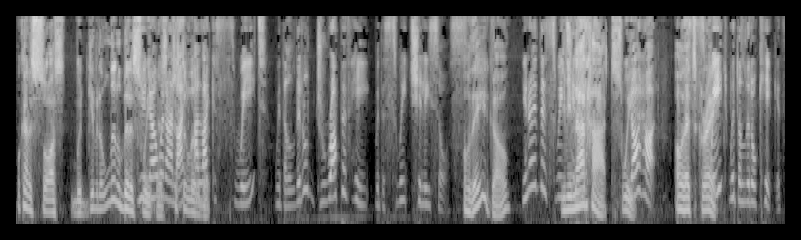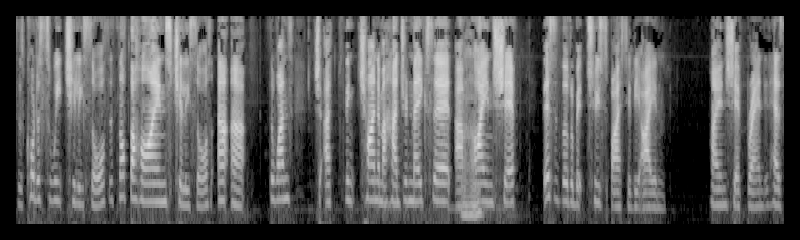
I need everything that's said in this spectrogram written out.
what kind of sauce would give it a little bit of sweetness. You know what I like? a little I like bit. a sweet with a little drop of heat with a sweet chili sauce. Oh, there you go. You know the sweet. You mean not hot, sweet. Not hot. Oh, that's great. Sweet with a little kick. It's it's called a sweet chili sauce. It's not the Heinz chili sauce. Uh-uh. The ones I think China Mahadran makes it. Um, Uh-huh. Iron Chef. This is a little bit too spicy. The Iron Iron Chef brand. It has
